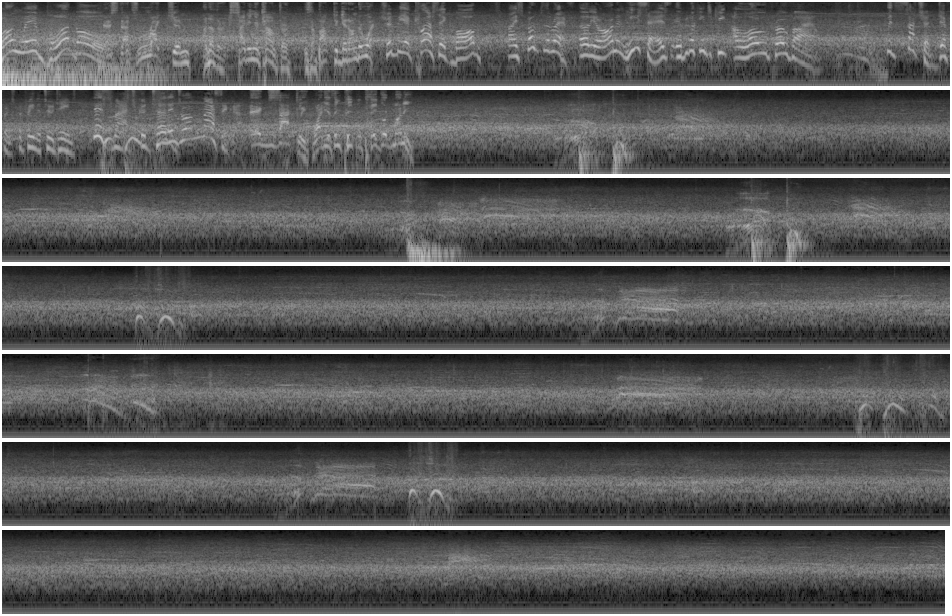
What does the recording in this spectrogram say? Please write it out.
long live Blood Bowl. Yes, that's right, Jim. Another exciting encounter is about to get underway. Should be a classic, Bob. I spoke to the ref earlier on, and he says he'll be looking to keep a low profile. With such a difference between the two teams, this match could turn into a massacre. Exactly. Why do you think people pay good money?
